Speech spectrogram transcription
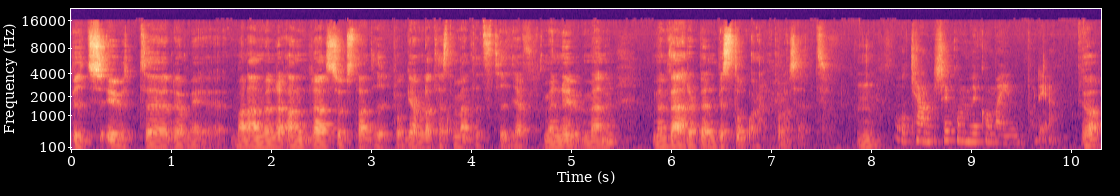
byts ut. Eh, Man använder andra substantiv på Gamla Testamentets tid jämfört med nu men, Mm. men verben består på något sätt. Mm. Och kanske kommer vi komma in på det Ja,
